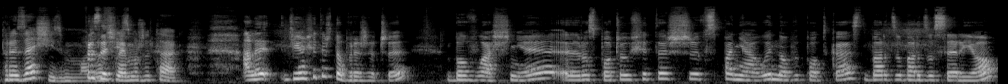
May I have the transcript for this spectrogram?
Prezesizm może, Prezesizm. Może tak. Ale dzieją się też dobre rzeczy, bo właśnie e, rozpoczął się też wspaniały nowy podcast, bardzo, bardzo serio,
